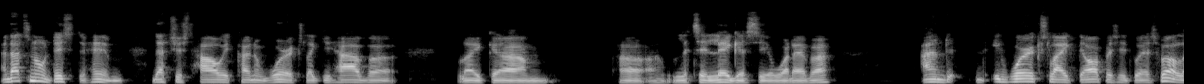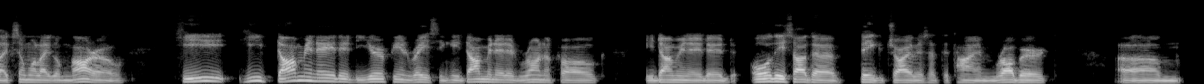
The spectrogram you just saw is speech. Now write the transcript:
and that's no diss to him. That's just how it kind of works. Like you have a like um uh let's say legacy or whatever, and it works like the opposite way as well. Like someone like Ongaro, he he dominated European racing. He dominated Ronnefalk. He dominated all these other big drivers at the time. Robert, um,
